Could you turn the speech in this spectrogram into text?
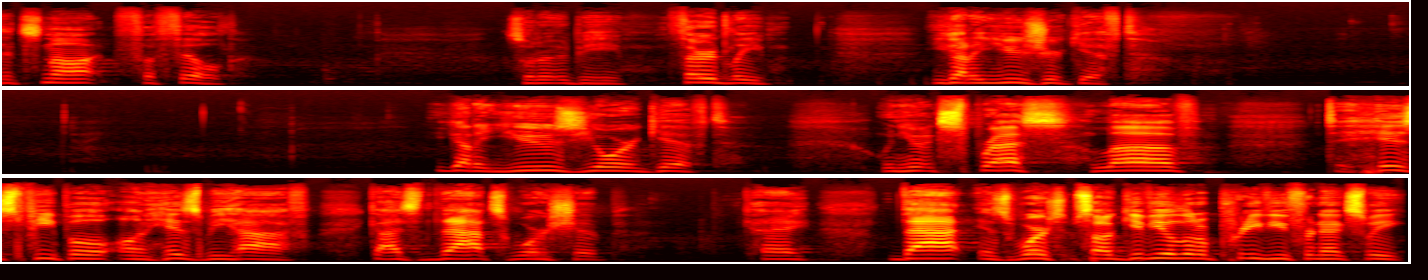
that's not fulfilled. That's what it would be. Thirdly, you got to use your gift. You got to use your gift. When you express love to His people on His behalf, guys, that's worship. Okay? That is worship. So I'll give you a little preview for next week.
